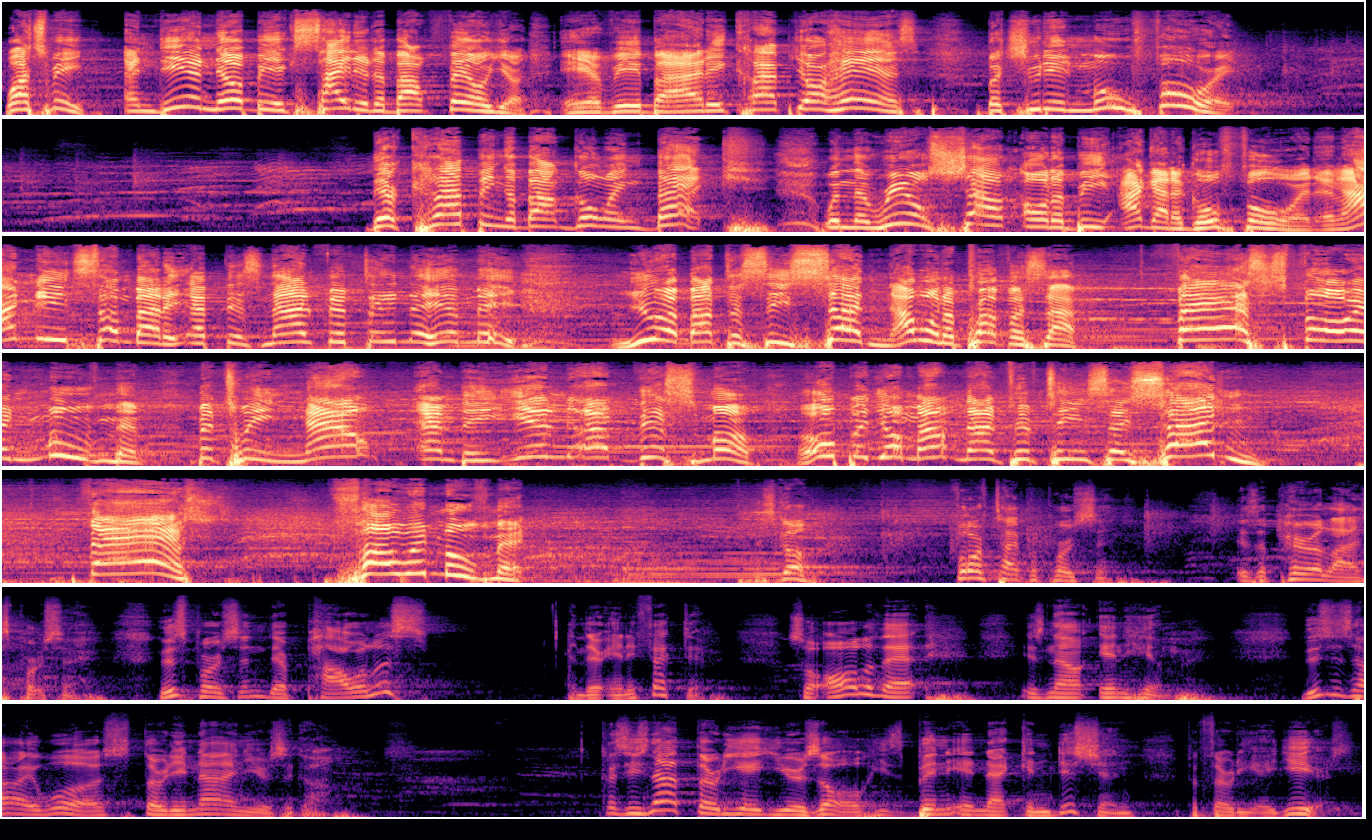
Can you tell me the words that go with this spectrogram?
Watch me. And then they'll be excited about failure. Everybody clap your hands, but you didn't move forward. They're clapping about going back when the real shout ought to be, I got to go forward. And I need somebody at this 915 to hear me. You're about to see sudden, I want to prophesy, fast forward movement between now and the end of this month. Open your mouth, 915, say sudden, movement. Let's go. Fourth type of person is a paralyzed person. This person, they're powerless and they're ineffective. So all of that is now in him. This is how he was 39 years ago. Because he's not 38 years old, he's been in that condition for 38 years.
